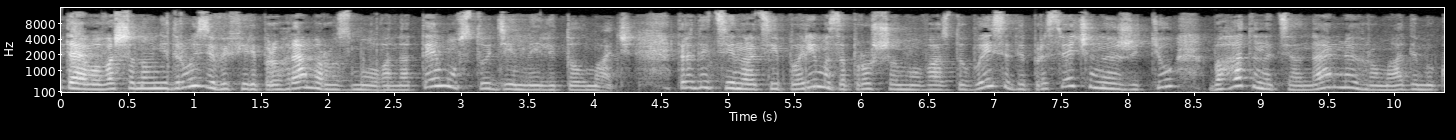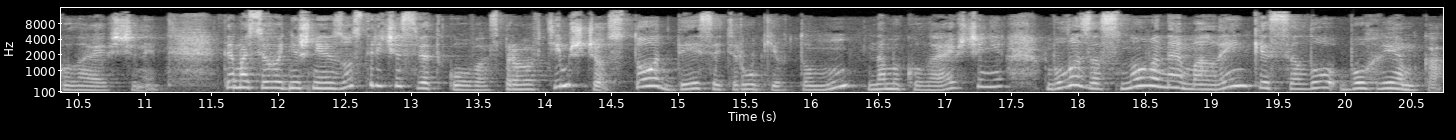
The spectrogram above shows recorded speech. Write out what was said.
Вітаємо вас, шановні друзі! В ефірі програма Розмова на тему в студії Нелі Толмач. Традиційно о цій порі ми запрошуємо вас до бесіди, присвяченої життю багатонаціональної громади Миколаївщини. Тема сьогоднішньої зустрічі святкова. Справа в тім, що 110 років тому на Миколаївщині було засноване маленьке село Богемка,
